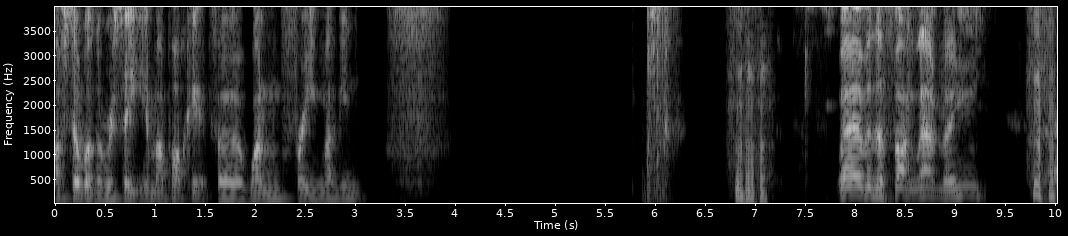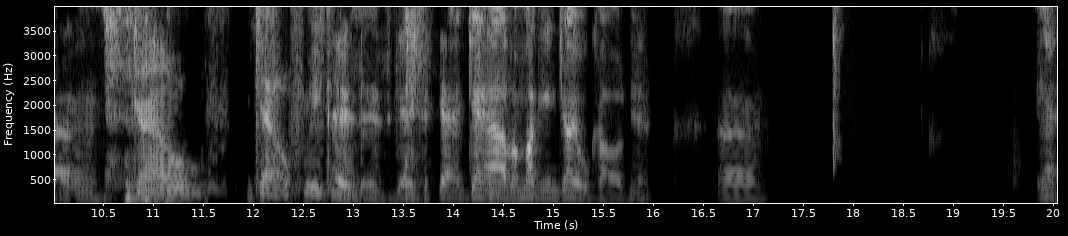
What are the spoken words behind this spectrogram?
I've still got the receipt in my pocket for one free mugging. Whatever the fuck that means. Um, Get out, get out free it's, it's, it's get, get out of a mugging jail card, yeah. Um, yeah.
